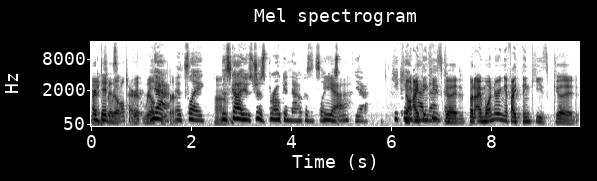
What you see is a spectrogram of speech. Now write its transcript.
or he's did a real, assault her. Real, real yeah, keeper. it's like Um, this guy who's just broken now because it's like, yeah. yeah, he can't. No, I have think that he's thing. good, but I'm wondering if I think he's good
